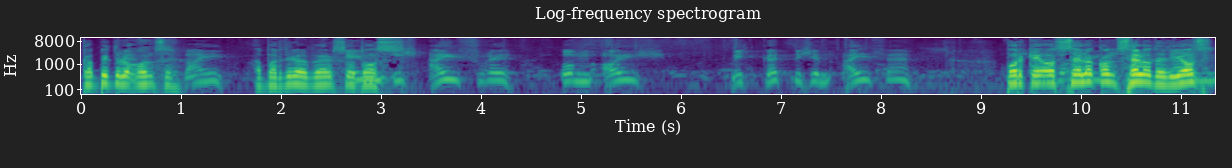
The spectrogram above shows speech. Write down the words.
capítulo Vers 11 2. a partir del verso Denn 2. Porque os celo con celo de Dios,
